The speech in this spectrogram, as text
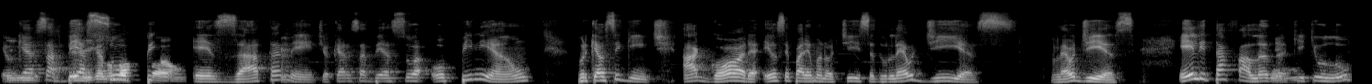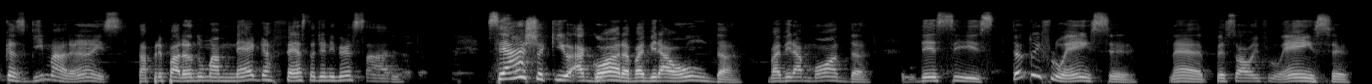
Eu Isso, quero saber a sua opinião. Exatamente. Eu quero saber a sua opinião, porque é o seguinte: agora eu separei uma notícia do Léo Dias. Léo Dias. Ele está falando Sim. aqui que o Lucas Guimarães está preparando uma mega festa de aniversário. Você acha que agora vai virar onda, vai virar moda desses tanto influencer, né, pessoal influencer,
